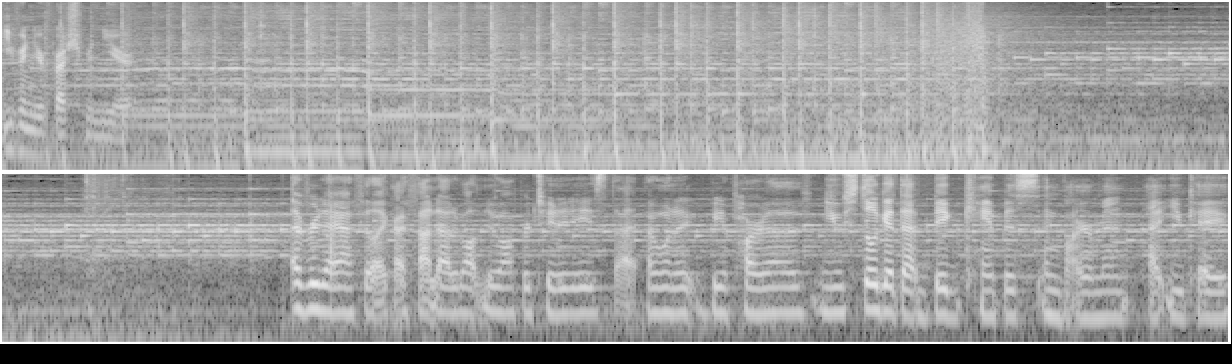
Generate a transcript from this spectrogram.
even your freshman year. Every day I feel like I found out about new opportunities that I want to be a part of. You still get that big campus environment at UK,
